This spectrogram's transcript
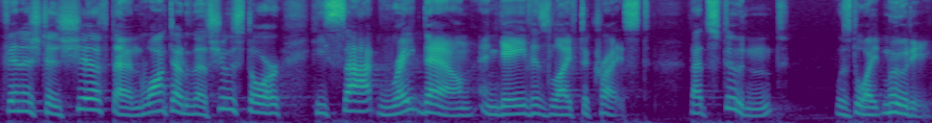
finished his shift and walked out of the shoe store, he sat right down and gave his life to Christ. That student was Dwight Moody.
